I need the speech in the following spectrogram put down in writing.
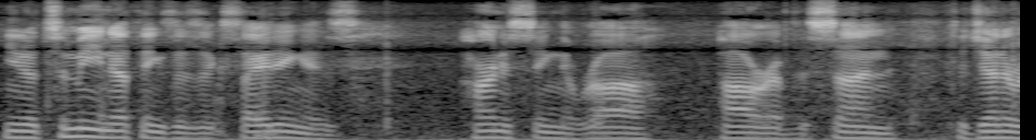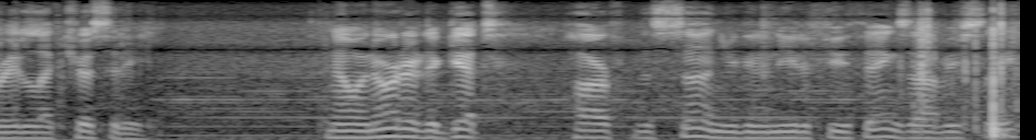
You know, to me nothing's as exciting as harnessing the raw power of the sun to generate electricity. Now in order to get power from the sun you're going to need a few things obviously.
